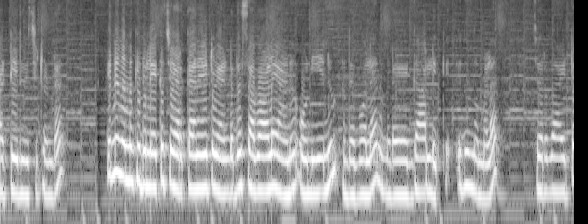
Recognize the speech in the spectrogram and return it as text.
കട്ട് ചെയ്ത് വെച്ചിട്ടുണ്ട്. പിന്നെ നമുക്ക് ഇതിലേക്ക് ചേർക്കാനായിട്ട് വേണ്ടത് സവാളയാണ് ഒണിയനും അതേപോലെ നമ്മുടെ ഗാർലിക്. ഇത് നമ്മൾ ചെറുതായിട്ട്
